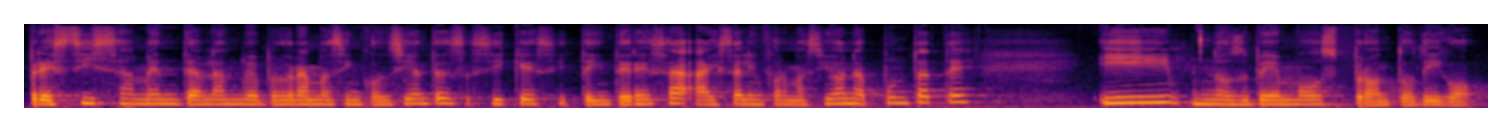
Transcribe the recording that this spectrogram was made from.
precisamente hablando de programas inconscientes. Así que si te interesa, ahí está la información, apúntate y nos vemos pronto. Digo,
